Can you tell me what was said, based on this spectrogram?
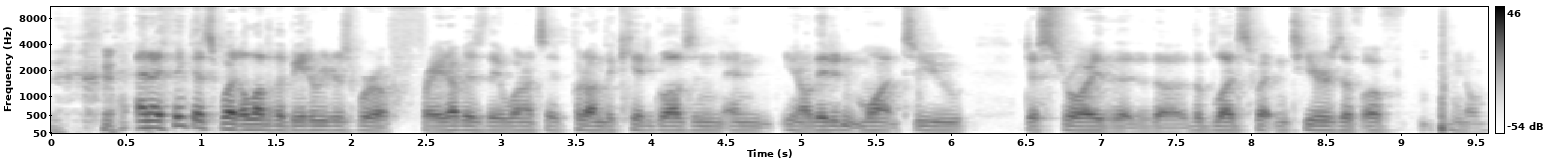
and I think that's what a lot of the beta readers were afraid of is they wanted to put on the kid gloves and, and you know they didn't want to destroy the, the, the blood, sweat, and tears of, of you know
